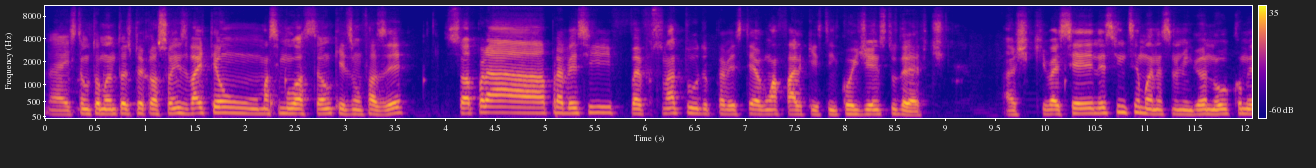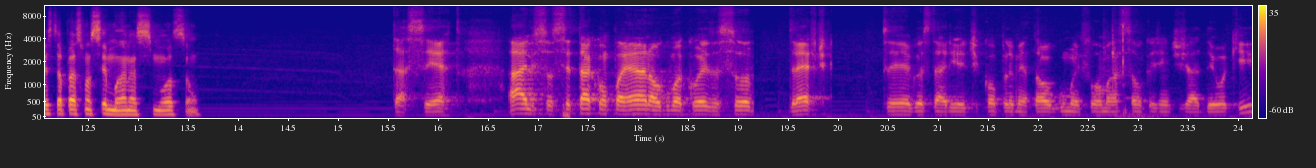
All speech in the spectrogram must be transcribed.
Né, estão tomando todas as precauções. Vai ter um, uma simulação que eles vão fazer só para ver se vai funcionar tudo, para ver se tem alguma falha que eles têm que corrigir antes do draft. Acho que vai ser nesse fim de semana, se não me engano, ou começo da próxima semana a simulação. Tá certo. Alisson, você está acompanhando alguma coisa sobre draft? Você gostaria de complementar alguma informação que a gente já deu aqui?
